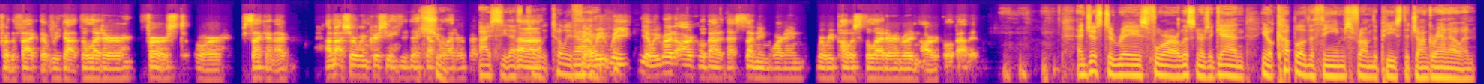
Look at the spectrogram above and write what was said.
for the fact that we got the letter first or second. I I'm not sure when Christianity Today got sure. the letter, but I see that's uh, totally totally yeah, fair. We we yeah we wrote an article about it that Sunday morning where we published the letter and wrote an article about it. And just to raise for our listeners again, you know, a couple of the themes from the piece that John Garano and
